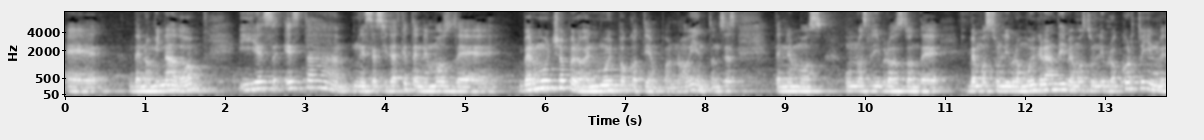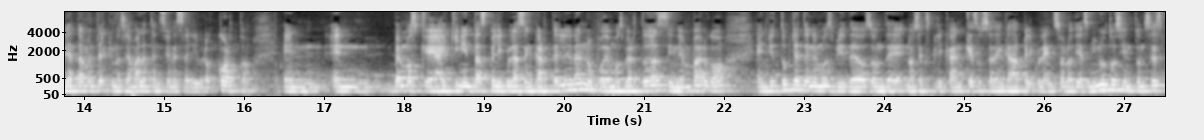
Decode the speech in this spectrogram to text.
eh, denominado, y es esta necesidad que tenemos de ver mucho, pero en muy poco tiempo, ¿no? Y entonces tenemos unos libros donde vemos un libro muy grande y vemos un libro corto y inmediatamente el que nos llama la atención es el libro corto. En, en, vemos que hay 500 películas en cartelera, no podemos ver todas, sin embargo, en YouTube ya tenemos videos donde nos explican qué sucede en cada película en solo 10 minutos y entonces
